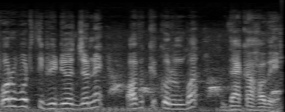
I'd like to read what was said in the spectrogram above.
পরবর্তী ভিডিওর জন্য। অপেক্ষা করুন বা দেখা হবে।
